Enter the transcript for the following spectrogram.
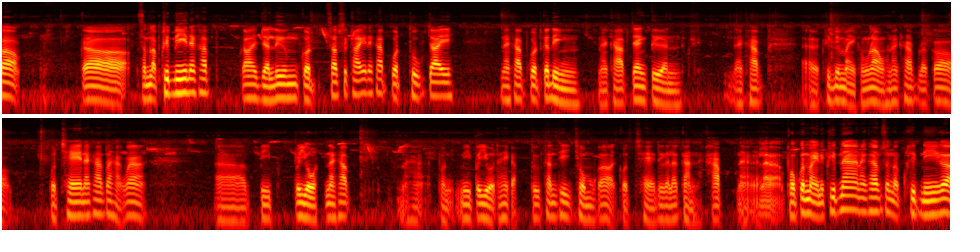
ก็ก็สำหรับคลิปนี้นะครับ ก็อย่าลืมกด subscribe นะครับ กดถูกใจนะครับ กดกระดิ่งนะครับ แจ้งเตือนนะครับคลิปใหม่ๆของเรานะครับ แล้วก็กดแชร์นะครับ ถ้าหากว่ามีประโยชน์นะครับนะฮะมีประโยชน์ให้กับทุกท่านที่ชมก็กดแชร์ด้วยกันแล้วกันนะครับนะแล้วพบกันใหม่ในคลิปหน้านะครับสำหรับคลิปนี้ก็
